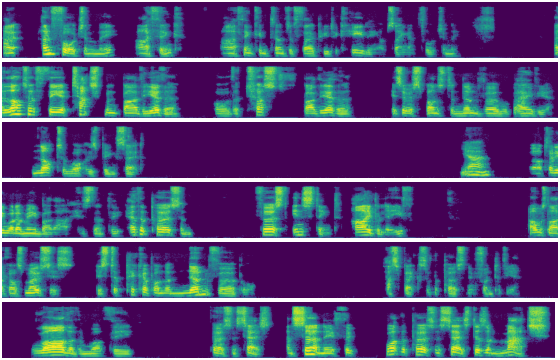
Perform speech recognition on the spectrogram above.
And unfortunately, I think, and I think in terms of therapeutic healing, I'm saying unfortunately, a lot of the attachment by the other or the trust by the other is a response to non-verbal behavior, not to what is being said. Yeah. I'll tell you what I mean by that is that the other person, first instinct, I believe, almost like osmosis, is to pick up on the non-verbal aspects of the person in front of you rather than what the person says. And certainly, if the, what the person says doesn't match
